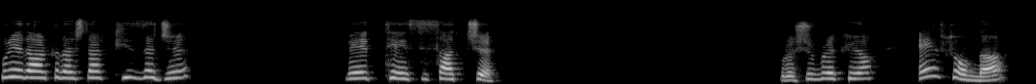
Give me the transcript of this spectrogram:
Buraya da arkadaşlar pizzacı ve tesisatçı broşür bırakıyor. En sonda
